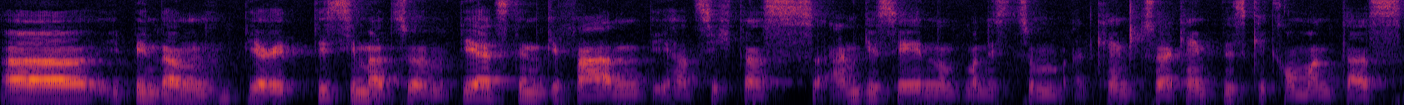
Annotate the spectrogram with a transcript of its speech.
Äh, ich bin dann direttissima zur Tierärztin gefahren, die hat sich das angesehen und man ist zum Erkennt, zur Erkenntnis gekommen, dass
